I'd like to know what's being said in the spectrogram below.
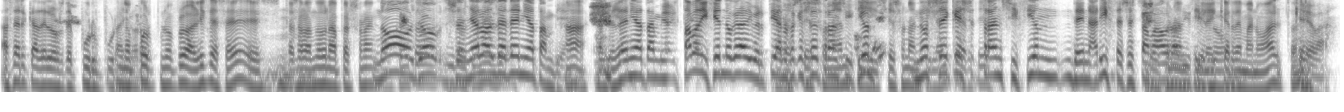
acerca de los de púrpura. No, por- no pluralices, ¿eh? Estás Mm. hablde una persona en No, yo señalo al de Denia también. Ah, al de Denia también. Estaba diciendo que era divertida, no Pero sé qué si es de un transición. anti- si es no sé qué es transición de narices Si estaba es un ahora diciendo. de manual, Tony. ¿Qué va?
